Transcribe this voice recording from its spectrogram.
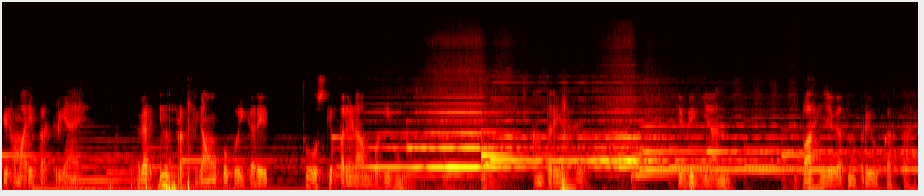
कि हमारी प्रक्रियाएँ अगर इन प्रक्रियाओं को कोई करे तो उसके परिणाम वही होंगे। अंतर यह है कि विज्ञान बाह्य जगत में प्रयोग करता है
